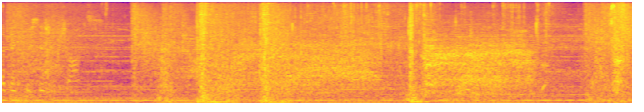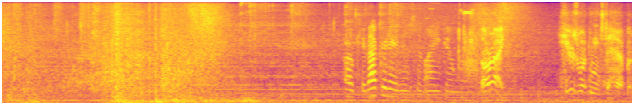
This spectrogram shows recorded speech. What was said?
epic precision Okay, that grenade missed him. I ain't gonna win. Alright, here's what needs to happen.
